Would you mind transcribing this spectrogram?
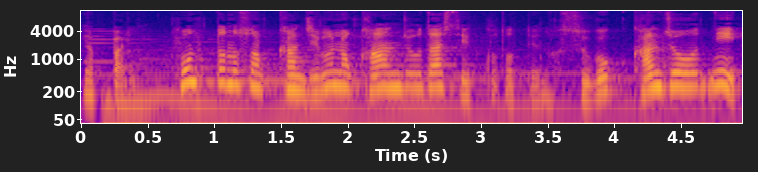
やっぱり本当のその感自分の感情を出していくことっていうのはすごく感情に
